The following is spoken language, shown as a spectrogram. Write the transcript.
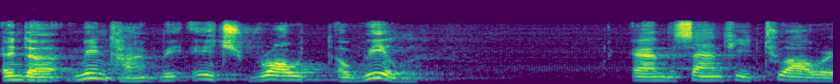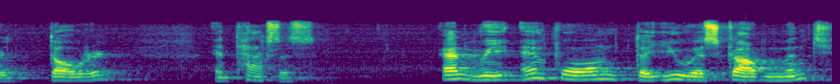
In the meantime, we each wrote a will and sent it to our daughter in Texas. And we informed the US government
